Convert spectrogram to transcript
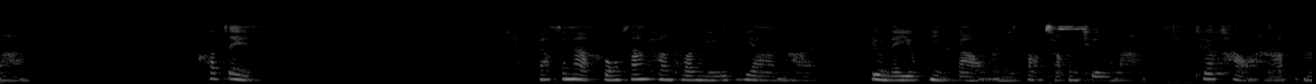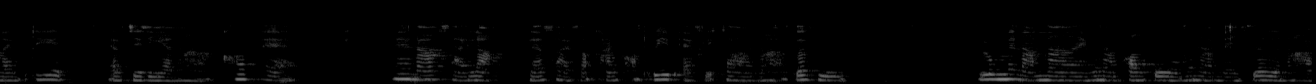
นะคะ ข้อ 7 ลักษณะโครงสร้างทางธรณีวิทยานะคะ อยู่ในยุคหินเก่า อันนี้ตอบช็อกกันเชิญนะคะเทือกเขาฮักในประเทศแอลจีเรียนะคะข้อ8แม่น้ำสายหลักและสายสำคัญของทวีปแอฟริกานะคะ ก็คือลุ่มแม่น้ำไนายแม่น้ำคองโกแม่น้ำไนเจอร์นะคะ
